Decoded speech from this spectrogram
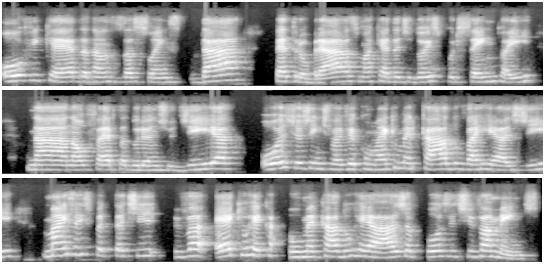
houve queda nas ações da Petrobras, uma queda de 2% aí, na, na oferta durante o dia. Hoje a gente vai ver como é que o mercado vai reagir, mas a expectativa é que o, o mercado reaja positivamente.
